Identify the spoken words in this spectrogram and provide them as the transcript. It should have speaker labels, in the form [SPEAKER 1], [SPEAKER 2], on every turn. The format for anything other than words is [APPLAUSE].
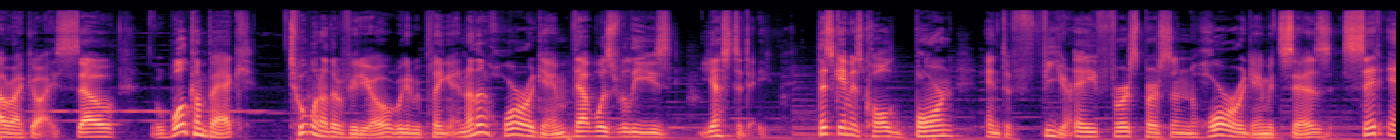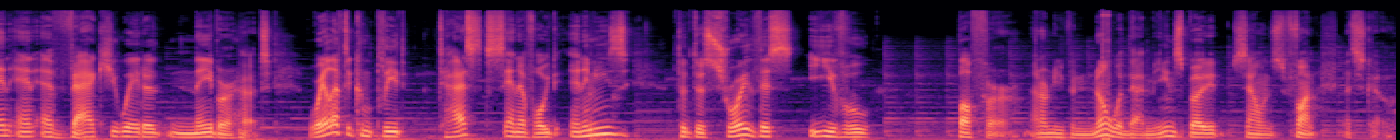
[SPEAKER 1] Alright guys, so welcome back to another video. We're going to be playing another horror game that was released yesterday. This game is called Born into Fear, a first-person horror game it says, set in an evacuated neighborhood, where you'll have to complete tasks and avoid enemies to destroy this evil buffer. I don't even know what that means, but it sounds fun. Let's go.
